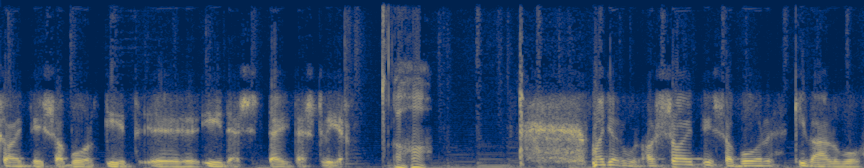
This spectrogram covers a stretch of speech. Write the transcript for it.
sajt és a bor két ö, édes tejtestvér. Aha. Magyarul a sajt és a bor kiváló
